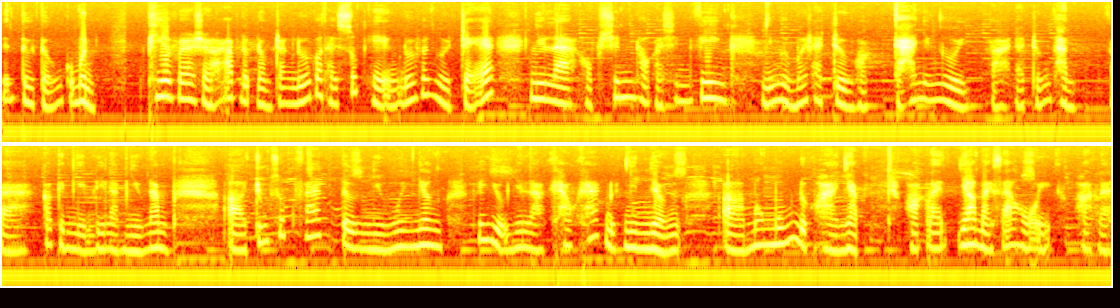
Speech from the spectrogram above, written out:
đến tư tưởng của mình. Peer pressure áp lực đồng trang lứa có thể xuất hiện đối với người trẻ như là học sinh hoặc là sinh viên những người mới ra trường hoặc cả những người à, đã trưởng thành và có kinh nghiệm đi làm nhiều năm. À, chúng xuất phát từ nhiều nguyên nhân ví dụ như là khao khát được nhìn nhận à, mong muốn được hòa nhập hoặc là do mạng xã hội hoặc là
